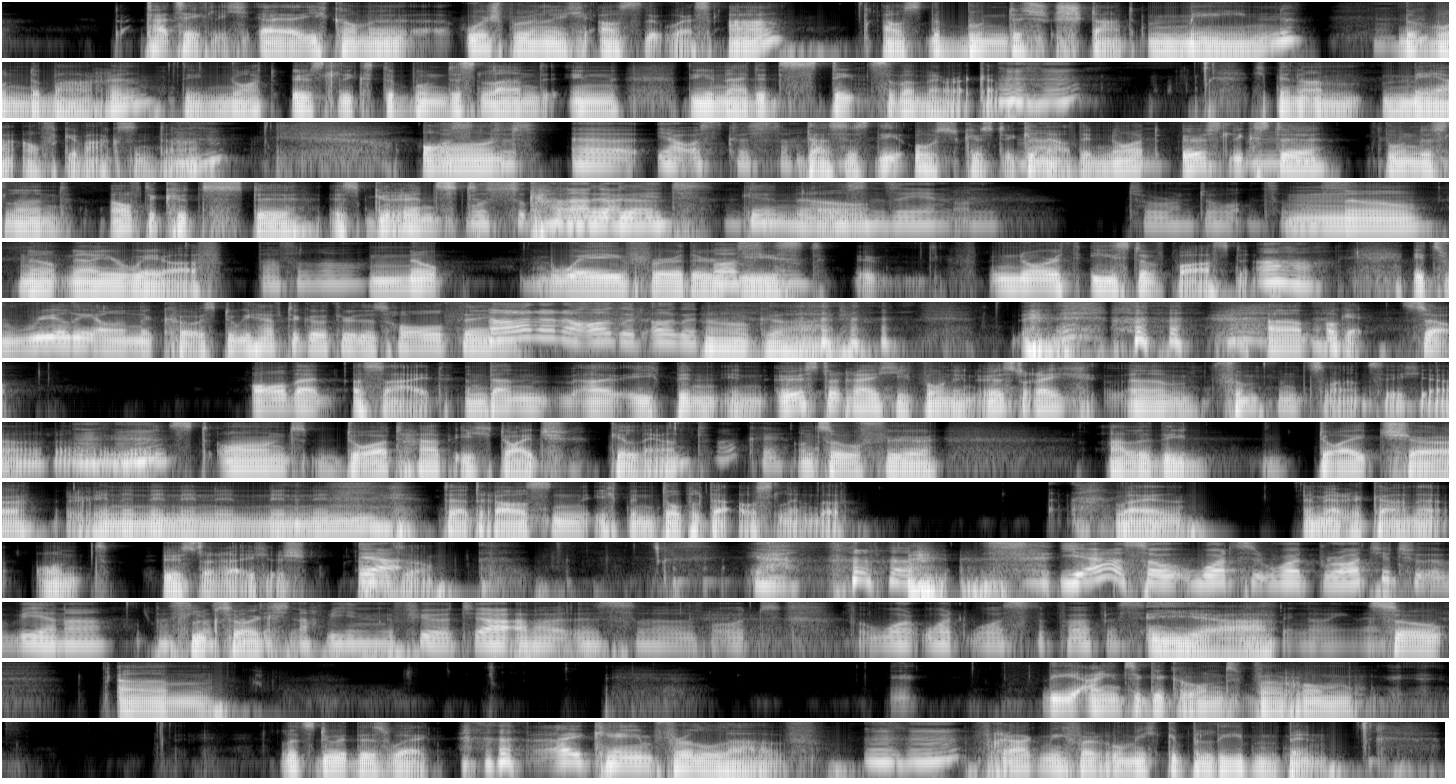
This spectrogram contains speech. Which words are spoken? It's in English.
tatsächlich, äh, ich komme ursprünglich aus den USA, aus dem Bundesstaat Maine, der wunderbare, die nordöstlichste Bundesland in the United States of America. Mhm. Ich bin am Meer aufgewachsen da. Mhm. Und Ostküste, äh, ja, Ostküste. das ist die Ostküste, Ja. genau, der nordöstlichste Bundesland auf der Küste. Es grenzt Wo es zu Kanada, geht. Und Genau. Großen Seen und Toronto und sowas. No, nope. Now you're way off. Buffalo. Nope. Way further Boston. east, northeast of Boston. Aha. It's really on the coast. Do we have to go through this whole thing? No, no, no. All good, all good. Oh God. um, okay, so all that aside, und dann äh, ich bin in Österreich. Ich wohne in Österreich ähm, 25 Jahre Mhm. jetzt und dort habe ich Deutsch gelernt. Okay. Und so für alle die Deutscherinnen da draußen, ich bin doppelter Ausländer. Weil Amerikaner und Österreichisch. Ja. Also, Ja. ja, so what what brought you to Vienna? Was, was Flugzeug. hat dich nach Wien geführt? Ja, aber es, uh, what, what what was the purpose? Ja. there? so, um, die einzige Grund, warum, let's do it this way. I came for love. Mhm. Frag mich, warum ich geblieben bin.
